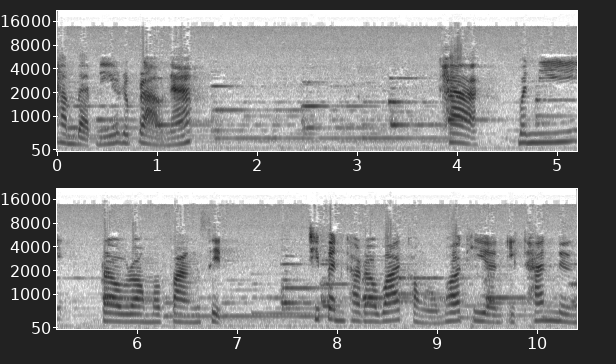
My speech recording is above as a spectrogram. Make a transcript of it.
ทำแบบนี้หรือเปล่านะ ค่ะ วันนี้เราลองมาฟังสิทธิ์ที่เป็นคารวาสของหลวงพ่อเทียนอีกท่านหนึ่ง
